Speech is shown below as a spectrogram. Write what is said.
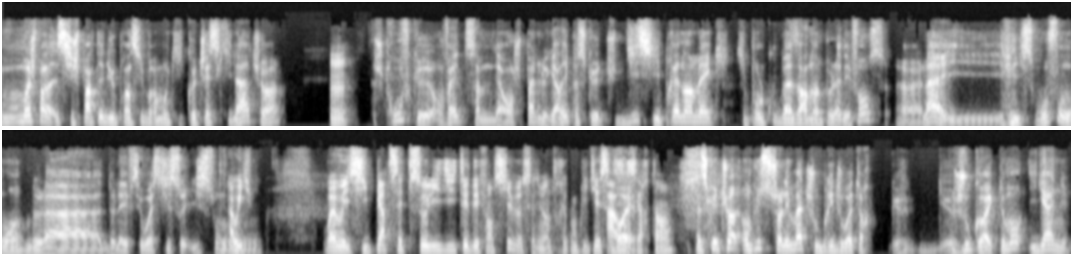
Moi, je si je partais du principe vraiment qu'il coachait ce qu'il a, tu vois, Mm. je trouve que en fait, ça me dérange pas de le garder parce que tu te dis s'ils prennent un mec qui pour le coup bazarde un peu la défense, euh, là ils, ils sont au fond hein, de la de la FC West. Ils sont, ils sont- Ah oui. Ouais, oui, s'ils perdent cette solidité défensive, ça devient très compliqué, ça Ah c'est ouais. certain. Parce que tu vois, en plus sur les matchs où Bridgewater euh, joue correctement, il gagne.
